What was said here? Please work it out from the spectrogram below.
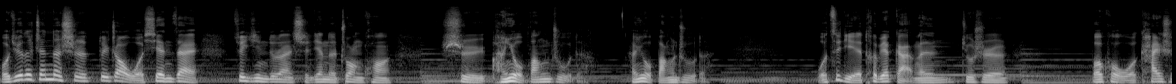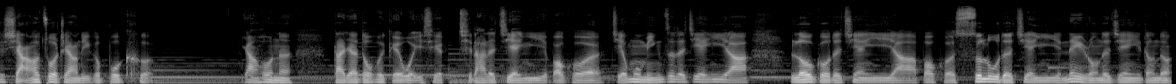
我觉得真的是对照我现在最近这段时间的状况是很有帮助的，很有帮助的。我自己也特别感恩，就是包括我开始想要做这样的一个播客，然后呢。大家都会给我一些其他的建议，包括节目名字的建议啊，logo 的建议呀，包括思路的建议、内容的建议等等。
